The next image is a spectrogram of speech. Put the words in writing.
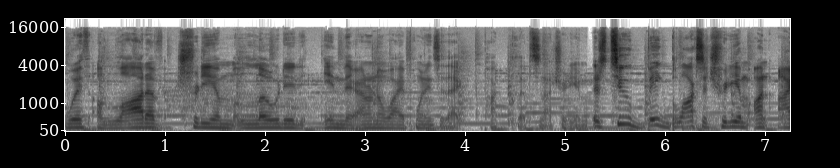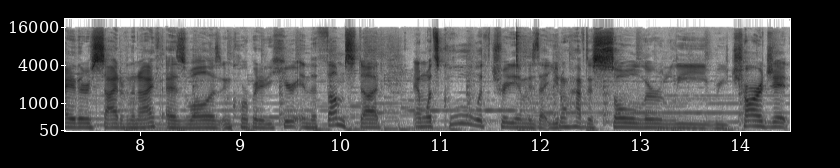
with a lot of tritium loaded in there. I don't know why I pointed to that pocket clip, it's not tritium. There's two big blocks of tritium on either side of the knife as well as incorporated here in the thumb stud. And what's cool with tritium is that you don't have to solarly recharge it.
